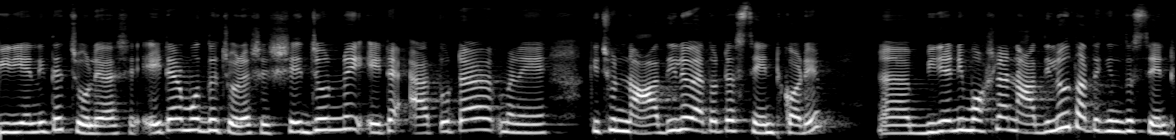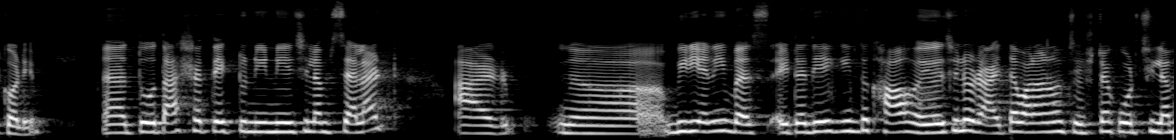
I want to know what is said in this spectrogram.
বিরিয়ানিতে চলে আসে। এটার মধ্যে চলে আসে। সেজন্যই এটা এতটা মানে কিছু না দিলেও এতটা সেন্ট করে। বিরিয়ানি মশলা না দিলেও তাতে কিন্তু সেন্ট করে। তো তার সাথে একটু নিয়ে নিয়েছিলাম স্যালাড। আর বিরিয়ানি, ব্যাস, এটা দিয়ে কিন্তু খাওয়া হয়ে গেছিল। রায়তা বানানোর চেষ্টা করছিলাম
